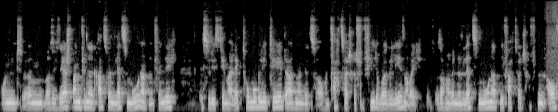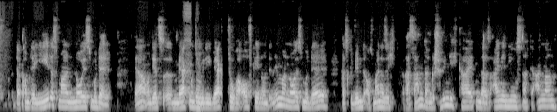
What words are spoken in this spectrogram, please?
und ähm, was ich sehr spannend finde, gerade so in den letzten Monaten, finde ich, ist so dieses Thema Elektromobilität. Da hat man jetzt auch in Fachzeitschriften viel drüber gelesen, aber ich sag mal, wenn du in den letzten Monaten die Fachzeitschriften auf, da kommt ja jedes Mal ein neues Modell. Ja, und jetzt äh, merkt man so, wie die Werktore aufgehen und in immer ein neues Modell das gewinnt aus meiner Sicht rasant an Geschwindigkeiten. Da ist eine News nach der anderen.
